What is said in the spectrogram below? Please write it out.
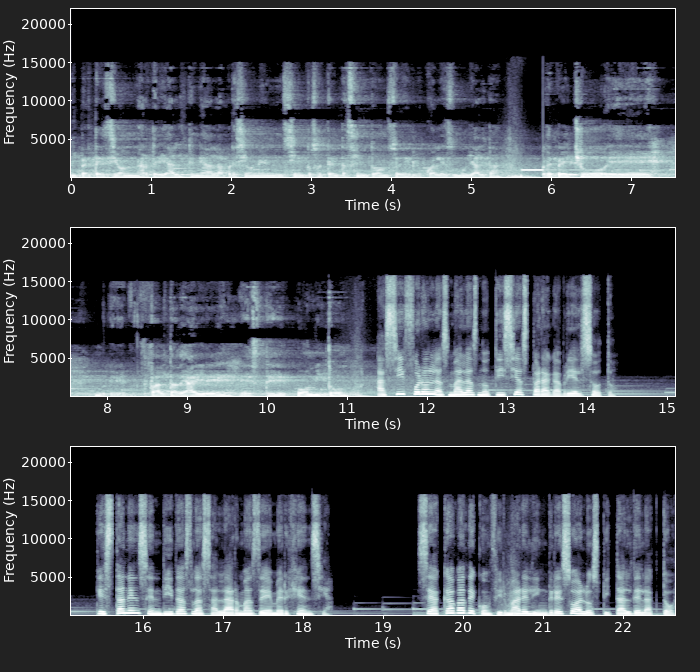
hipertensión arterial, tenía la presión en 170-111, lo cual es muy alta. De pecho, eh, falta de aire, este, vómito. Así fueron las malas noticias para Gabriel Soto. Están encendidas las alarmas de emergencia. Se acaba de confirmar el ingreso al hospital del actor.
